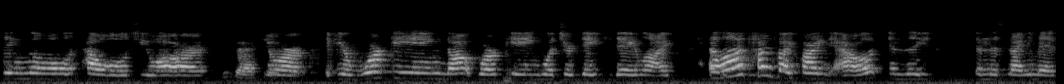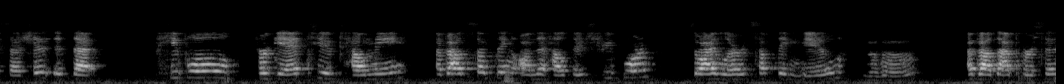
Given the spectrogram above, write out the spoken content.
single, how old you are, Exactly. your if you're working, not working, what's your day to day life. And a lot of times I find out in these in this 90 minute session is that people forget to tell me about something on the health history form. So I learned something new Mm-hmm. about that person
